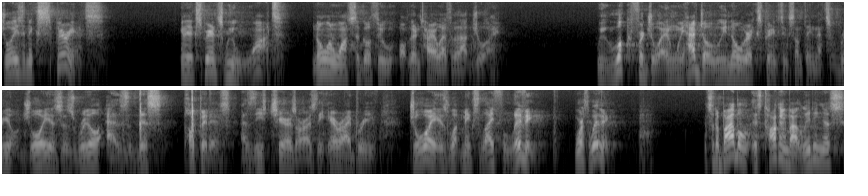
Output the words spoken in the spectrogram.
Joy is an experience, and an experience we want. No one wants to go through their entire life without joy. We look for joy, and when we have joy, we know we're experiencing something that's real. Joy is as real as this pulpit is, as these chairs are, as the air I breathe. Joy is what makes life living, worth living. And so the Bible is talking about leading us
